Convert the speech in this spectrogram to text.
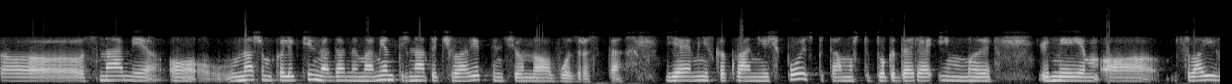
а, с нами а, в нашем коллективе на данный момент 13 человек пенсионного возраста. Я им низко кланяюсь в пояс, потому что благодаря им мы имеем своих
